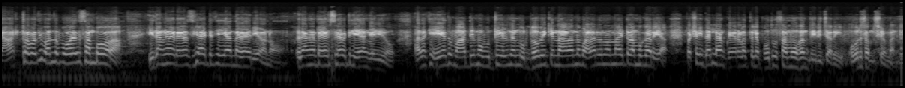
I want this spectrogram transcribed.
രാഷ്ട്രപതി വന്നു പോയ സംഭവമാ. ഇതങ്ങനെ രഹസ്യമായിട്ട് ചെയ്യാവുന്ന കാര്യമാണോ? ഇതങ്ങനെ രഹസ്യമായിട്ട് ചെയ്യാൻ കഴിയുമോ? അതൊക്കെ ഏത് മാധ്യമ ബുദ്ധിയിൽ നിന്ന് ഉദ്ഭവിക്കുന്നതാണെന്ന് വളരെ നന്നായിട്ട് നമുക്കറിയാം. പക്ഷേ ഇതെല്ലാം കേരളത്തിലെ പൊതുസമൂഹം തിരിച്ചറിയും. ഒരു സംശയം വേണ്ട.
